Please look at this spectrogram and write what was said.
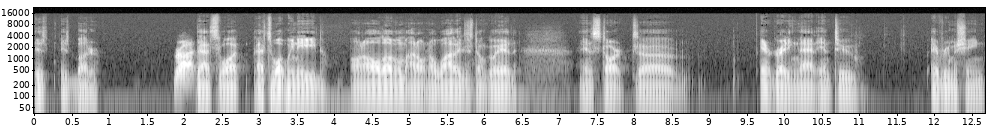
is is butter. Right. That's what that's what we need on all of them. I don't know why they just don't go ahead and start uh, integrating that into every machine.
